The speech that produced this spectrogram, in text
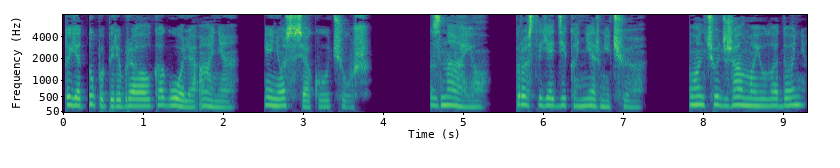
то я тупо перебрал алкоголя, Аня, и нес всякую чушь. Знаю, просто я дико нервничаю. Он чуть сжал мою ладонь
